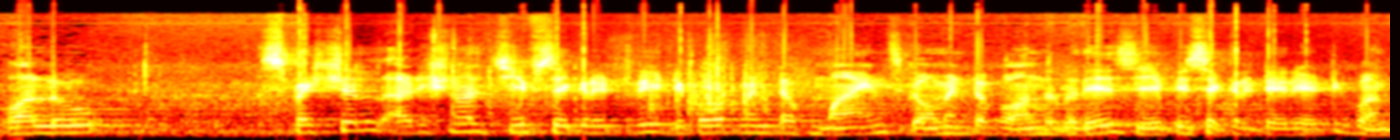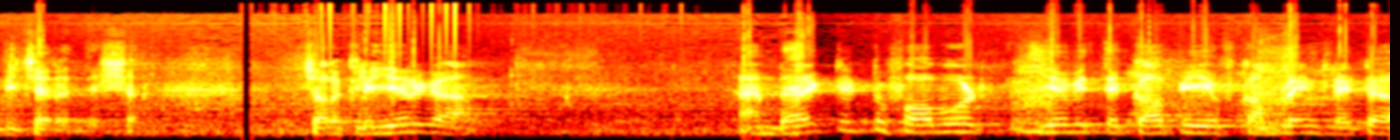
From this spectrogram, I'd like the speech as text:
వాళ్ళు స్పెషల్ అడిషనల్ చీఫ్ సెక్రటరీ డిపార్ట్మెంట్ ఆఫ్ మైన్స్ గవర్నమెంట్ ఆఫ్ ఆంధ్రప్రదేశ్ ఏపీ సెక్రటేరియట్కి పంపించారు అధ్యక్ష. చాలా క్లియర్గా am directed to forward here with a copy of complaint letter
